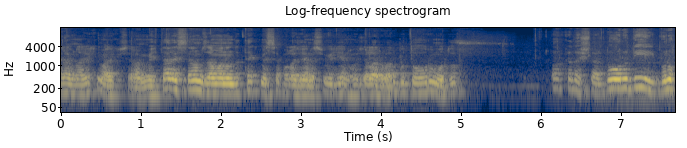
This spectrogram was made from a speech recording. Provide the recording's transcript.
Selamünaleyküm, aleykümselam. Mehdi Aleyhisselam zamanında tek mezhep olacağını söyleyen hocalar var. Bu doğru mudur? Arkadaşlar doğru değil. Bunu,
